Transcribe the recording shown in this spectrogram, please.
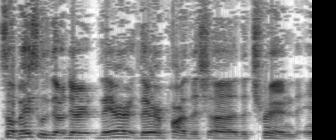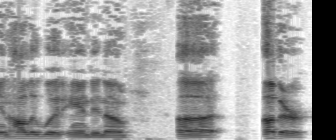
so basically they're they're they're, they're part of the sh- uh, the trend in Hollywood and in um uh other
